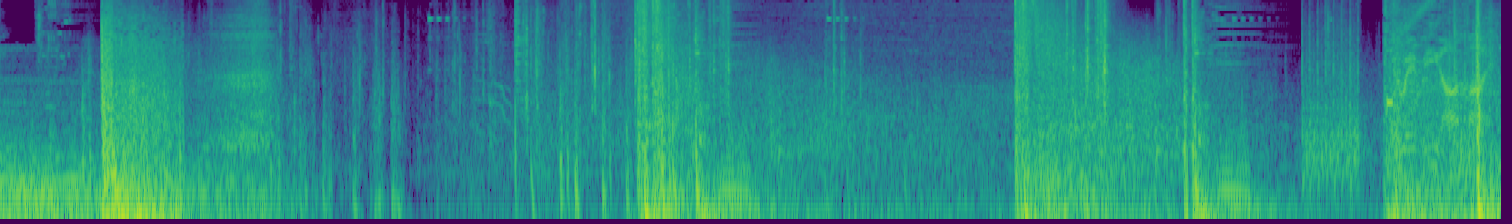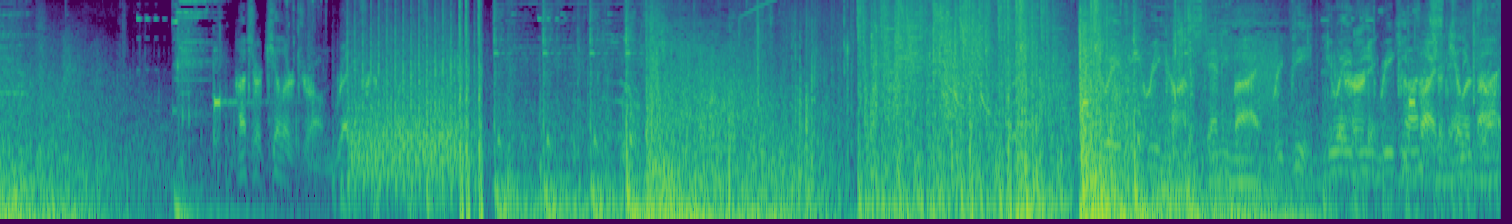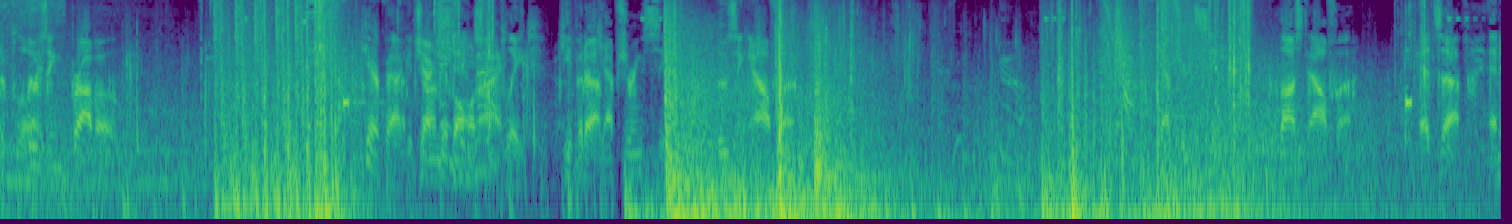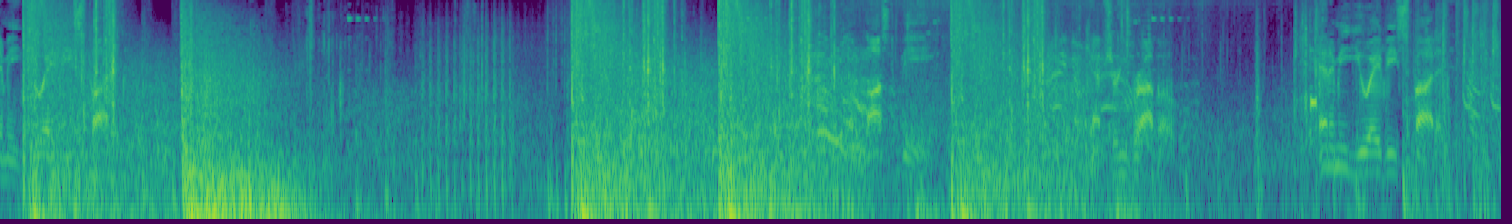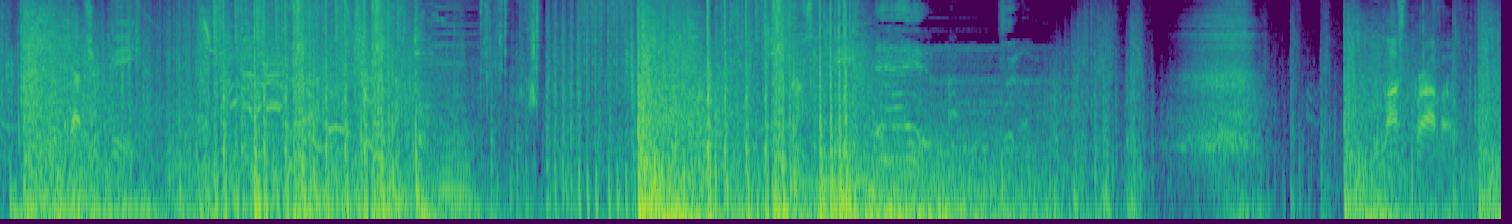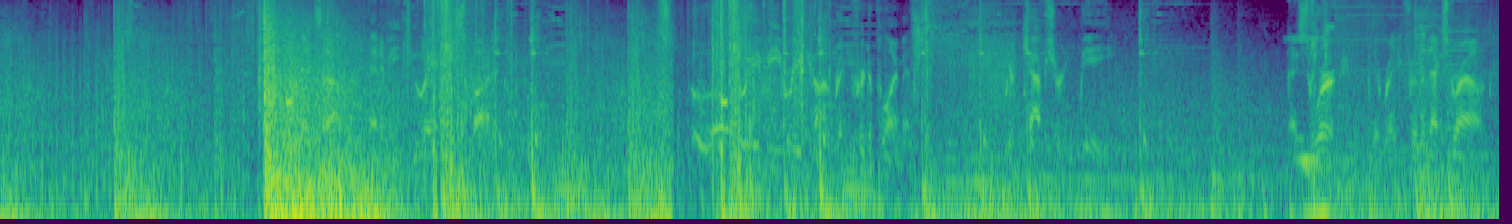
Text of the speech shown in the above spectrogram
Repeat. UAV recon fighter killer drone deployed. Losing Bravo. Care package objective almost complete. Keep it up. Capturing C. Losing Alpha. Captured C. Lost Alpha. Heads up. Enemy UAV spotted. Lost B. Capturing Bravo. Enemy UAV spotted. Captured B. Losing B. Lost Bravo. Heads up. Enemy UAV spotted. UAV recon ready for deployment. We're capturing B. Nice work. Get ready for the next round.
